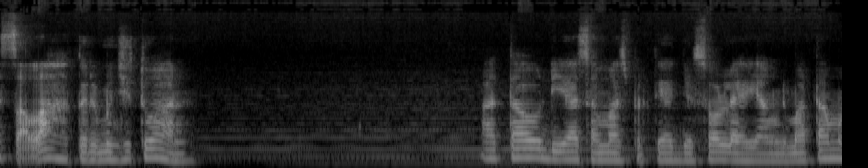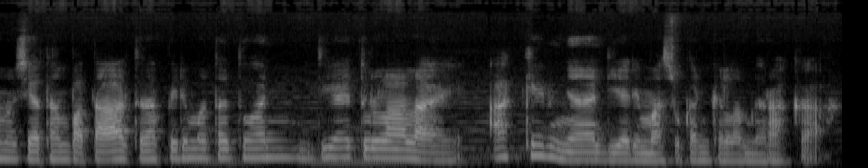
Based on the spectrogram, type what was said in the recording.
salah atau dibenci Tuhan? Atau dia sama seperti Haji Soleh yang di mata manusia tampak taat tetapi di mata Tuhan dia itu lalai. Akhirnya dia dimasukkan ke dalam neraka.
